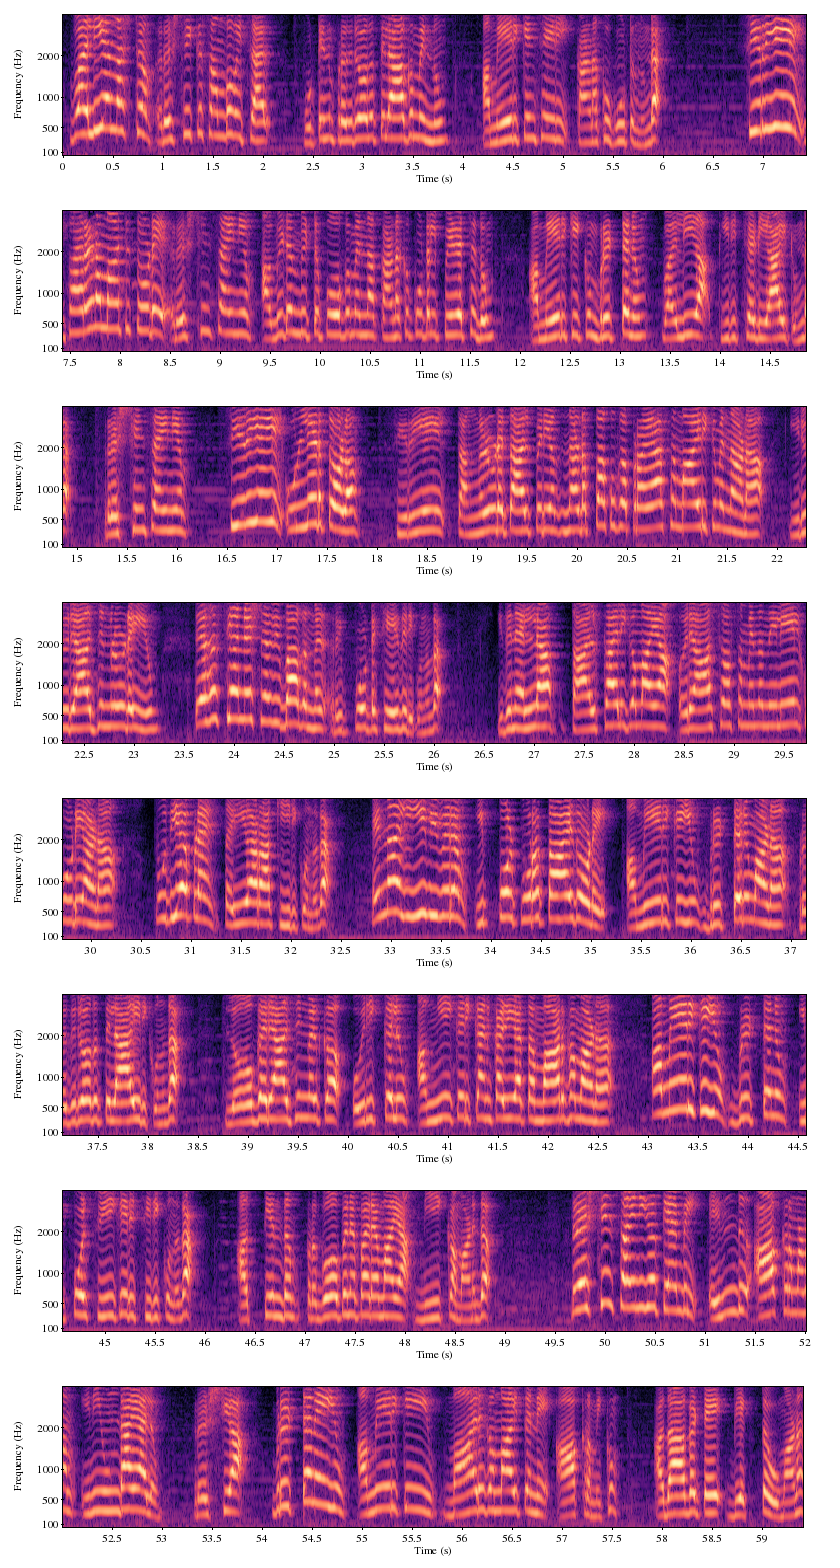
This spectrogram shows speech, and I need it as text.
വലിയ നഷ്ടം റഷ്യക്ക് സംഭവിച്ചാൽ പുടിൻ പ്രതിരോധത്തിലാകുമെന്നും അമേരിക്കൻ ചേരി കണക്കുകൂട്ടുന്നുണ്ട്. സിറിയയിൽ ഭരണമാറ്റത്തോടെ റഷ്യൻ സൈന്യം അവിടം വിട്ടു പോകുമെന്ന കണക്കുകൂട്ടൽ പിഴച്ചതും അമേരിക്കയ്ക്കും ബ്രിട്ടനും വലിയ തിരിച്ചടിയായിട്ടുണ്ട്. റഷ്യൻ സൈന്യം സിറിയയിൽ ഉള്ളിടത്തോളം സിറിയയിൽ തങ്ങളുടെ താൽപര്യം നടപ്പാക്കുക പ്രയാസമായിരിക്കുമെന്നാണ് ഇരു രാജ്യങ്ങളുടെയും രഹസ്യാന്വേഷണ വിഭാഗങ്ങൾ റിപ്പോർട്ട് ചെയ്തിരിക്കുന്നത്. ഇതിനെല്ലാം താൽക്കാലികമായ ഒരാശ്വാസം എന്ന നിലയിൽ കൂടിയാണ് പുതിയ പ്ലാൻ തയ്യാറാക്കിയിരിക്കുന്നത്. എന്നാൽ ഈ വിവരം ഇപ്പോൾ പുറത്തായതോടെ അമേരിക്കയും ബ്രിട്ടനുമാണ് പ്രതിരോധത്തിലായിരിക്കുന്നത്. ലോകരാജ്യങ്ങൾക്ക് ഒരിക്കലും അംഗീകരിക്കാൻ കഴിയാത്ത മാർഗമാണ് അമേരിക്കയും ബ്രിട്ടനും ഇപ്പോൾ സ്വീകരിച്ചിരിക്കുന്നത്. അത്യന്തം പ്രകോപനപരമായ നീക്കമാണിത്. റഷ്യൻ സൈനിക ക്യാമ്പിൽ എന്ത് ആക്രമണം ഇനി ഉണ്ടായാലും റഷ്യ ബ്രിട്ടനെയും അമേരിക്കയെയും മാരകമായി തന്നെ ആക്രമിക്കും. അതാകട്ടെ വ്യക്തവുമാണ്.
